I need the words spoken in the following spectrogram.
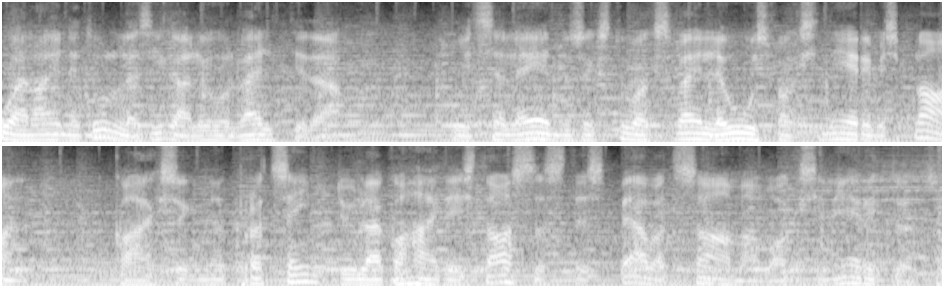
uue laine tulles igal juhul vältida. kuid selle eelduseks tuuakse välja uus vaktsineerimisplaan, kaheksakümmend protsenti üle kaheteistaastastest peavad saama vaktsineeritud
